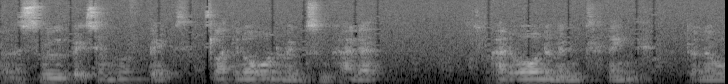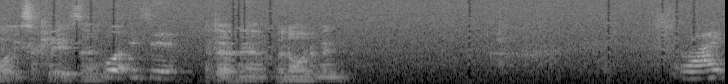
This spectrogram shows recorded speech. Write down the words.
don't know, smooth bits and rough bits. It's like an ornament, some kind of, some kind of ornament thing. Don't know what exactly it is though. What is it? I don't know. An ornament. Right?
